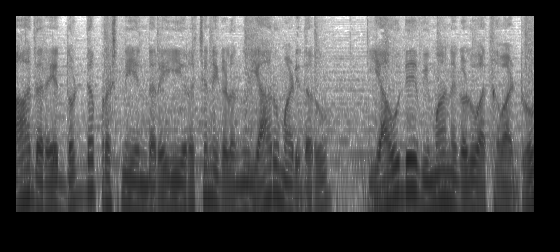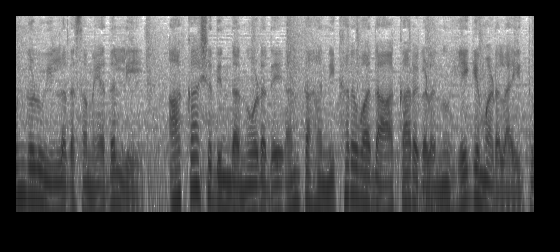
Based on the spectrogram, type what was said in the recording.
ಆದರೆ ದೊಡ್ಡ ಪ್ರಶ್ನೆಯೆಂದರೆ ಈ ರಚನೆಗಳನ್ನು ಯಾರು ಮಾಡಿದರು? ಯಾವುದೇ ವಿಮಾನಗಳು ಅಥವಾ ಡ್ರೋನ್ಗಳು ಇಲ್ಲದ ಸಮಯದಲ್ಲಿ ಆಕಾಶದಿಂದ ನೋಡದೆ ಅಂತಹ ನಿಖರವಾದ ಆಕಾರಗಳನ್ನು ಹೇಗೆ ಮಾಡಲಾಯಿತು?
